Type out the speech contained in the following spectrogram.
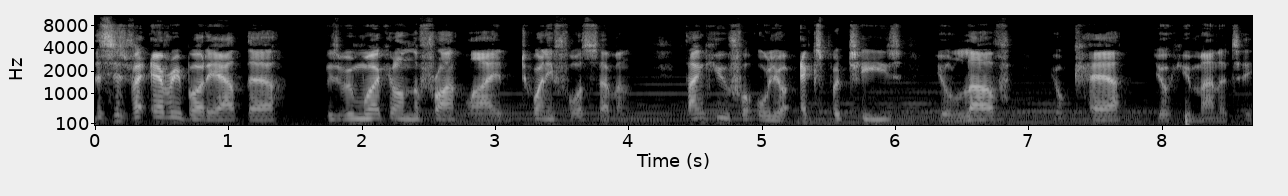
This is for everybody out there who's been working on the front line 24 7. Thank you for all your expertise, your love, your care, your humanity.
